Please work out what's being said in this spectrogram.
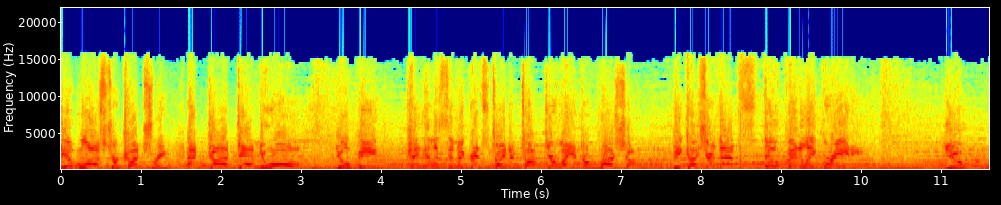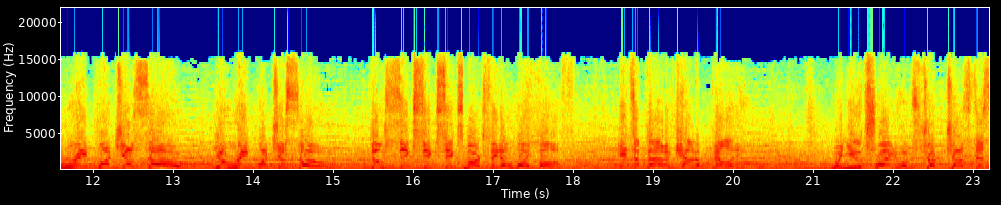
you've lost your country. And goddamn you all, you'll be penniless immigrants trying to talk your way into Russia because you're that stupidly greedy. You reap what you sow. You reap what you sow. Those 666 marks, they don't wipe off. It's about accountability. When you try to obstruct justice,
